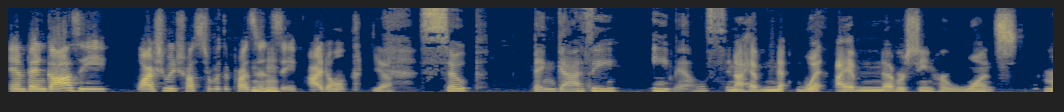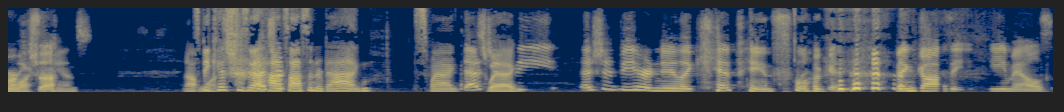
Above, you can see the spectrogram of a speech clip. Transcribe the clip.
and Benghazi, why should we trust her with the mm-hmm. presidency? I don't. Yeah. Soap, Benghazi, emails. and I have ne- what I have never seen her once wash her hands. Not It's because once. she's got That's hot your- sauce in her bag. Swag. That Swag. should be that should be her new like campaign slogan. Benghazi emails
